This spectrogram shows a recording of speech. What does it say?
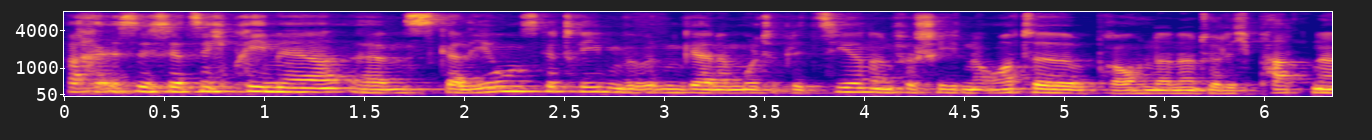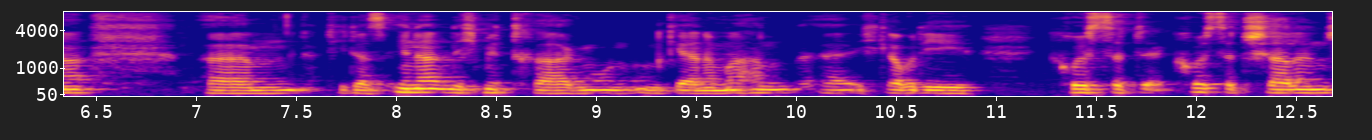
Ach, es ist jetzt nicht primär ähm, skalierungsgetrieben. Wir würden gerne multiplizieren an verschiedene Orte, brauchen dann natürlich Partner, ähm, die das inhaltlich mittragen und, und gerne machen. Äh, ich glaube, die größte, der größte Challenge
